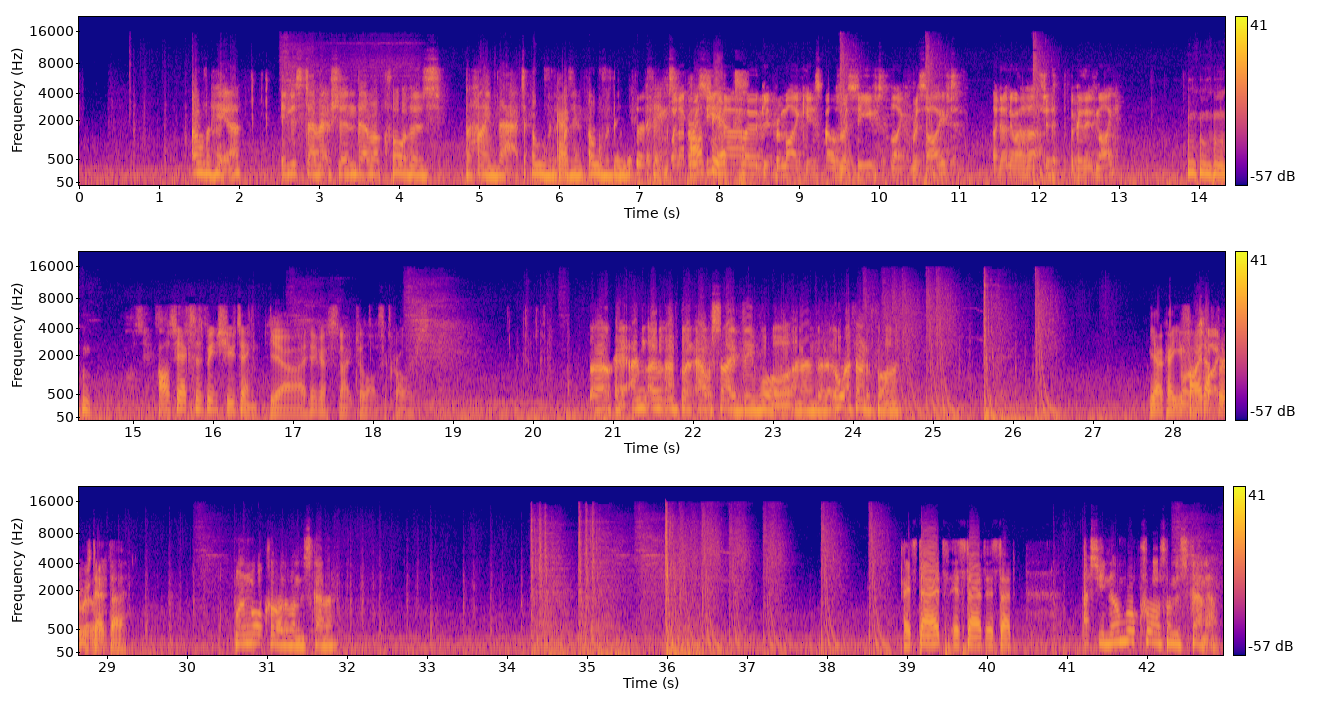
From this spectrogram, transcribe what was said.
Over here, in this direction, there are crawlers behind that. Over the, Okay. as in over the things. When I I'll receive see an ammo clip from Mike, it spells received like received. I don't know whether that's just because it's Mike. RCX has been shooting. Yeah, I think I've sniped a lot of the crawlers. Uh, okay, I'm, I'm, I've gone outside the wall and I'm gonna. Oh, I found a crawler. Yeah, okay, you More of a fired after it was really. dead there. One more crawler on the scanner. It's dead, it's dead, it's dead. I see no more crawls on the scanner.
